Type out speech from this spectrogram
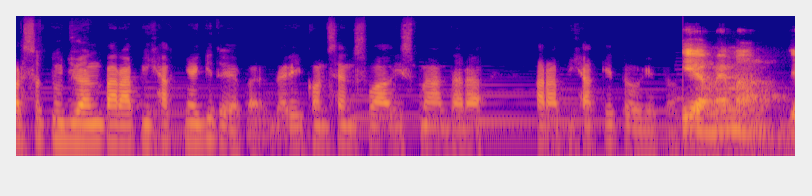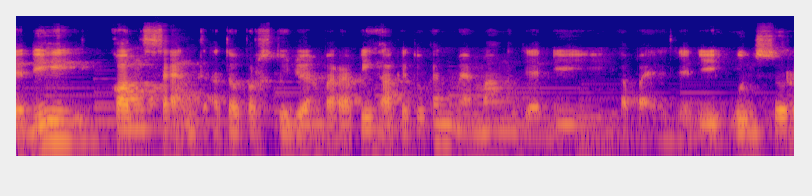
persetujuan para pihaknya gitu ya Pak, dari konsensualisme antara para pihak itu gitu. Iya memang. Jadi consent atau persetujuan para pihak itu kan memang jadi apa ya? Jadi unsur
